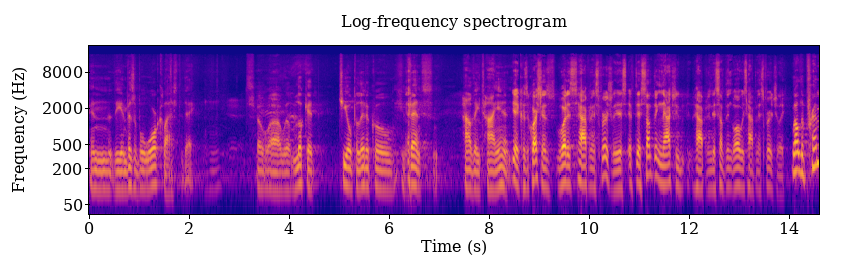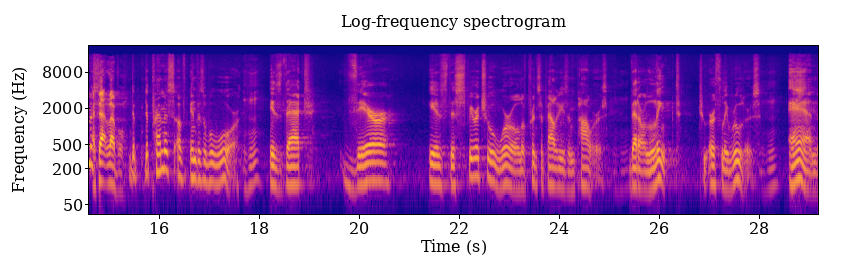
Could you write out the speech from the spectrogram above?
in the Invisible War class today. Mm-hmm. So uh, we'll look at geopolitical events how they tie in. yeah, because the question is, what is happening spiritually? It's- If there's something naturally happening, there's something always happening spiritually Well, the premise at that level. The, the premise of Invisible War mm-hmm. is that there is this spiritual world of principalities and powers mm-hmm. that are linked to earthly rulers mm-hmm. and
